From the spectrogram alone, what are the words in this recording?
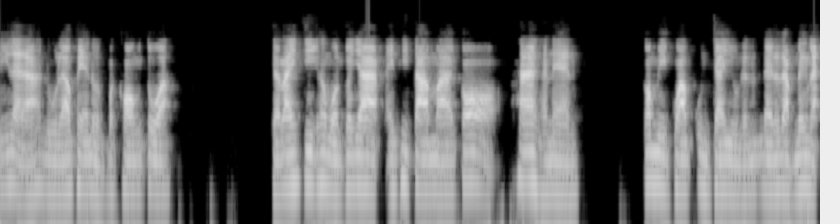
นี้แหละนะ ดูแล้วเฟยนดประคองตัว จะไล่จี้ข้างบนก็ยาก ไอ้ที่ตามมาก็5คะแนน ก็มีความอุ่นใจอยู่ในระดับหนึ่งแหละ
